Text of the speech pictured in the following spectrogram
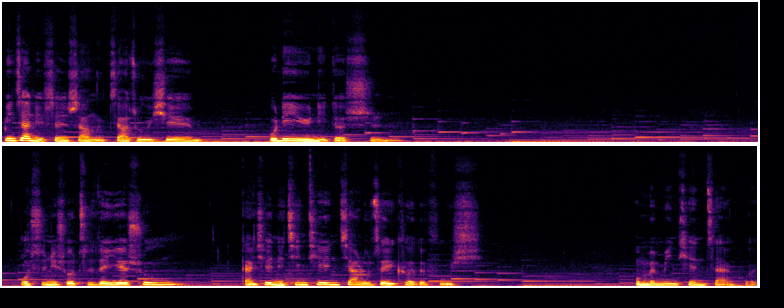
并在你身上加注一些不利于你的事。我是你所知的耶稣。感谢你今天加入这一课的复习。我们明天再会。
